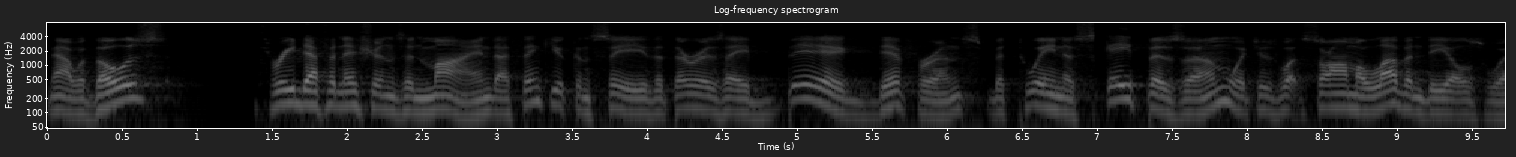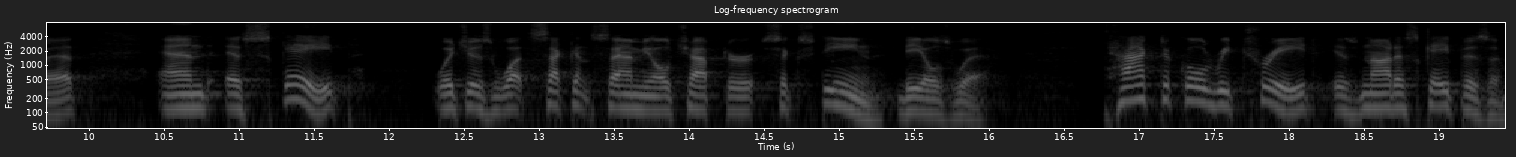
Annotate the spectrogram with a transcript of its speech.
Now, with those three definitions in mind, I think you can see that there is a big difference between escapism, which is what Psalm 11 deals with, and escape, which is what 2 Samuel chapter 16 deals with. Tactical retreat is not escapism.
